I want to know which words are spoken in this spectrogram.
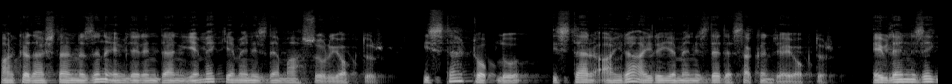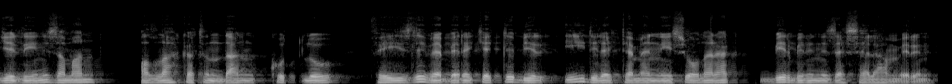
arkadaşlarınızın evlerinden yemek yemenizde mahsur yoktur. İster toplu, ister ayrı ayrı yemenizde de sakınca yoktur. Evlerinize girdiğiniz zaman Allah katından kutlu, feyizli ve bereketli bir iyi dilek temennisi olarak birbirinize selam verin.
